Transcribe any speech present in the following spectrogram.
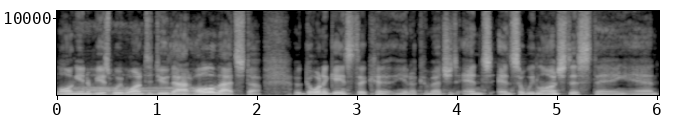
long interviews. We wanted to do that, all of that stuff, going against the you know conventions, and and so we launched this thing and.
